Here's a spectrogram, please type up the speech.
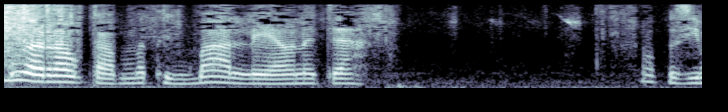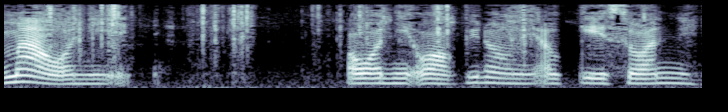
เมื่อเรากลับมาถึงบ้านแล้วนะจ๊ะเอากระสีมาเอาอันนี้ เอาอันนี้ออกพี่น้องนี่เอาเกสรนี่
